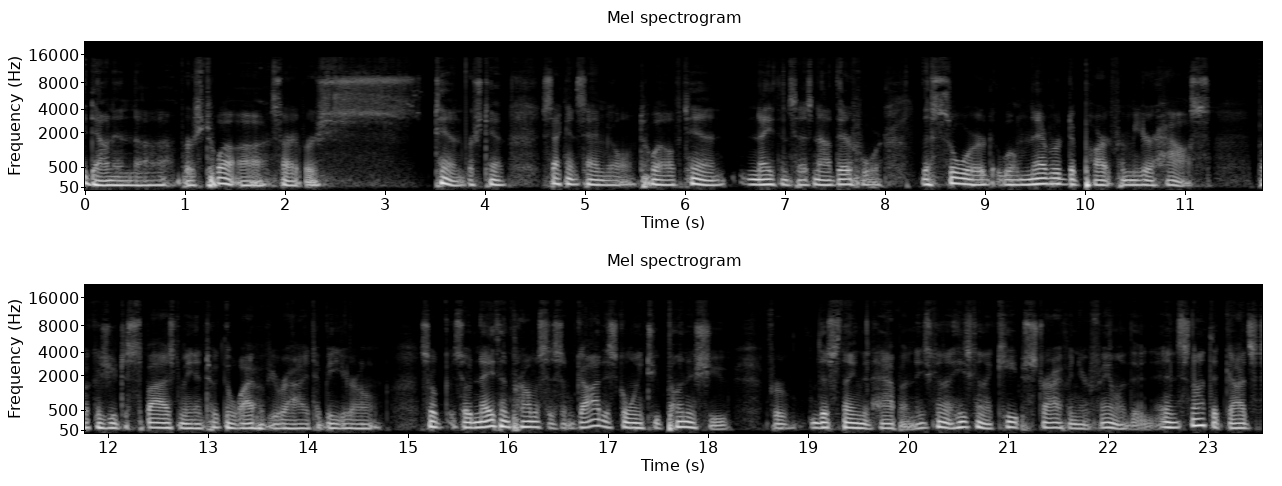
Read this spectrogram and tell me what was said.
down in uh, verse twelve. Uh, sorry, verse 10 verse 10 2 samuel 12 10 nathan says now therefore the sword will never depart from your house because you despised me and took the wife of Uriah to be your own. So, so Nathan promises him, God is going to punish you for this thing that happened. He's gonna, he's gonna keep strife in your family. And it's not that God's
